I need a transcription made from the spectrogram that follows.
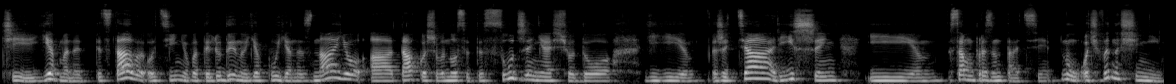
чи є в мене підстави оцінювати людину, яку я не знаю, а також виносити судження щодо її життя, рішень і самопрезентації. Ну, очевидно, що ні.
